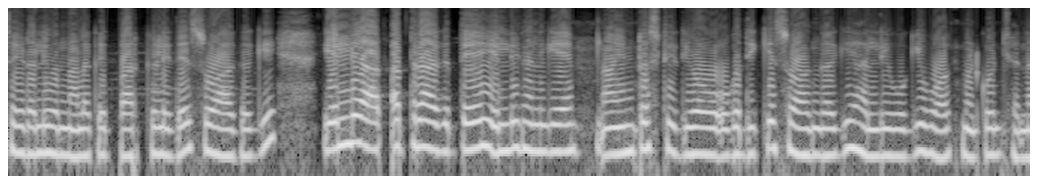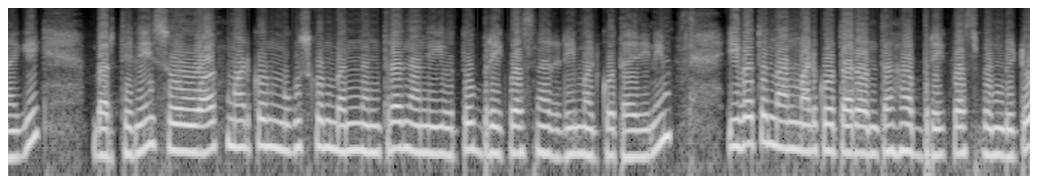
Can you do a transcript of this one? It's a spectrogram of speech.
ಸೈಡಲ್ಲಿ ಒಂದು ನಾಲ್ಕೈದು ಪಾರ್ಕ್ಗಳಿದೆ ಸೊ ಹಾಗಾಗಿ ಎಲ್ಲಿ ಹತ್ರ ಆಗುತ್ತೆ, ಎಲ್ಲಿ ನನಗೆ ಇಂಟ್ರೆಸ್ಟ್ ಇದೆಯೋ ಹೋಗೋದಕ್ಕೆ ಸೊ ಹಂಗಾಗಿ ಅಲ್ಲಿ ಹೋಗಿ ವಾಕ್ ಮಾಡ್ಕೊಂಡು ಚೆನ್ನಾಗಿ ಬರ್ತೀನಿ. ಸೊ ವಾಕ್ ಮಾಡ್ಕೊಂಡು ಮುಗಿಸ್ಕೊಂಡು ಬಂದ ನಂತರ ನಾನು ಇವತ್ತು ಬ್ರೇಕ್ಫಾಸ್ಟ್ನ ರೆಡಿ ಮಾಡ್ಕೋತಾ ಇದ್ದೀನಿ. ಇವತ್ತು ನಾನು ಮಾಡ್ಕೋತಾ ಇರೋಂತಹ ಬ್ರೇಕ್ಫಾಸ್ಟ್ ಬಂದ್ಬಿಟ್ಟು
